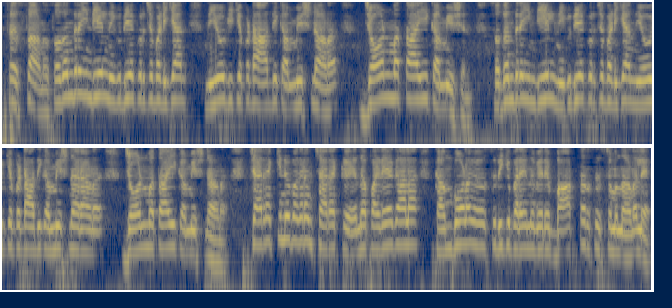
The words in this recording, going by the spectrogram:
സെസ് ആണ്. സ്വതന്ത്ര ഇന്ത്യയിൽ നികുതിയെക്കുറിച്ച് പഠിക്കാൻ നിയോഗിക്കപ്പെട്ട ആദ്യ കമ്മീഷനാണ് ജോൺ മത്തായി കമ്മീഷൻ. സ്വതന്ത്ര ഇന്ത്യയിൽ നികുതിയെക്കുറിച്ച് പഠിക്കാൻ നിയോഗിക്കപ്പെട്ട ആദ്യ കമ്മീഷണറാണ് ജോൺ മത്തായി കമ്മീഷനാണ് ചരക്കിനു പകരം ചരക്ക് എന്ന പഴയകാല കമ്പോള വ്യവസ്ഥിതിക്ക് പറയുന്ന പേര് ബാർട്ടർ സിസ്റ്റം എന്നാണ് അല്ലേ?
